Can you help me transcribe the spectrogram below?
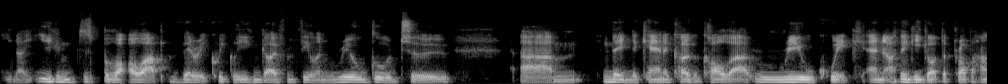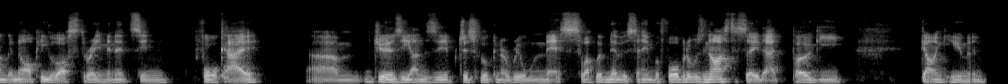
you know, you can just blow up very quickly. You can go from feeling real good to um, needing a can of Coca Cola real quick. And I think he got the proper hunger knock. He lost three minutes in 4K. Um, jersey unzipped, just looking a real mess like we've never seen before. But it was nice to see that Poggi going human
